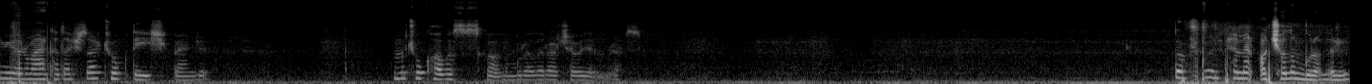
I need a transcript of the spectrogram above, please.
Bilmiyorum arkadaşlar çok değişik bence. Ama çok havasız kaldım. Buraları açabilirim biraz. Dur şöyle hemen açalım buraları.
